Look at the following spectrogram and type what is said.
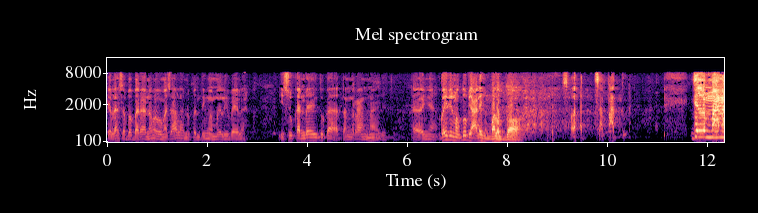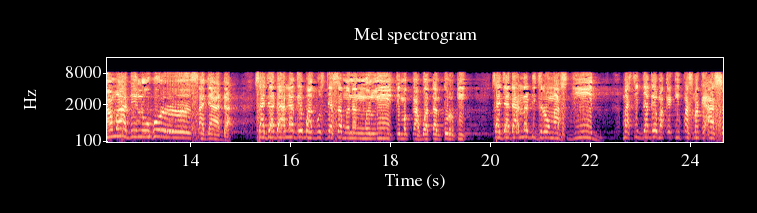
kelah sebabarana mah masalah. Nu penting memeli baik lah. Isukan baik itu ke Tangerang gitu. Ehnya qaidil maghdubi alaihim waladhdall sepatu jelema nama diluhur sajadah. Sajadah nage bagus jasa menang meli di Mekkah buatan Turki. Sajadahna di jero masjid. Masjid dage make kipas make AC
